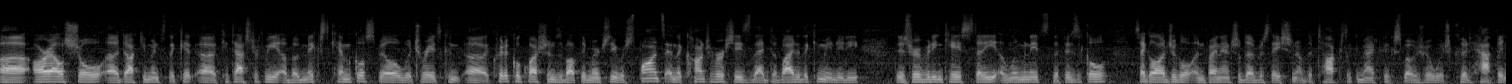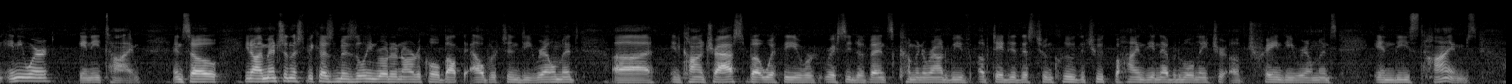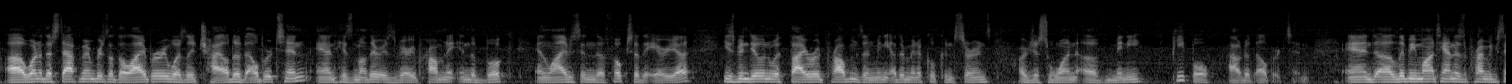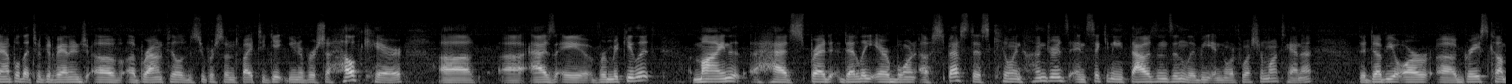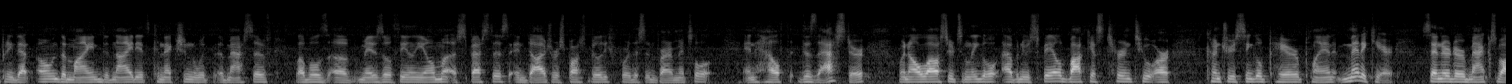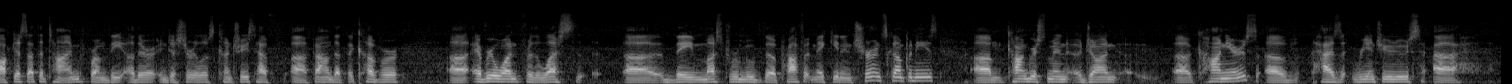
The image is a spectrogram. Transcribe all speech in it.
Uh, R.L. Scholl uh, documents the uh, catastrophe of a mixed chemical spill, which raised uh, critical questions about the emergency response and the controversies that divided the community. This riveting case study illuminates the physical, psychological, and financial devastation of the toxic magic exposure, which could happen anywhere, anytime. And so, you know, I mentioned this because Missoulian wrote an article about the Alberton derailment. Uh, in contrast, but with the racing events coming around, we've updated this to include the truth behind the inevitable nature of train derailments in these times. Uh, one of the staff members of the library was a child of Alberton, and his mother is very prominent in the book and lives in the folks of the area. He's been dealing with thyroid problems and many other medical concerns are just one of many people out of Alberton. And uh, Libby, Montana is a prime example that took advantage of a brownfield and Superfund site to get universal health care uh, uh, as a vermiculite mine had spread deadly airborne asbestos, killing hundreds and sickening thousands in Libby in northwestern Montana. The W.R. Uh, Grace company that owned the mine denied its connection with the massive levels of mesothelioma, asbestos, and dodged responsibility for this environmental and health disaster. When all lawsuits and legal avenues failed, Baucus turned to our country's single-payer plan, Medicare. Senator Max Baucus at the time from the other industrialist countries have uh, found that the cover uh, everyone for the less, uh, they must remove the profit-making insurance companies. Um, Congressman John uh, Conyers of, has reintroduced uh,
